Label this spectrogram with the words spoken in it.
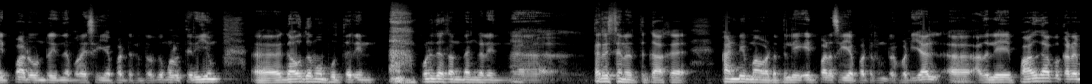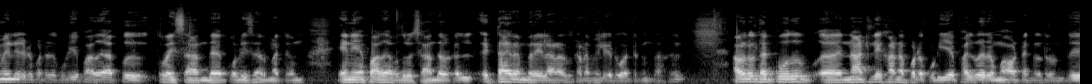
ஏற்பாடு ஒன்று இந்த முறை செய்யப்பட்டிருக்கின்றது. உங்களுக்கு தெரியும் கௌதம புத்தரின் புனித தந்தங்களின் தரிசனத்துக்காக கண்டி மாவட்டத்திலே ஏற்பாடு செய்யப்பட்டிருக்கின்றபடியால் அதிலே பாதுகாப்பு கடமையில் ஈடுபட்டிருக்கக்கூடிய பாதுகாப்பு துறை சார்ந்த போலீசார் மற்றும் ஏனைய பாதுகாப்பு துறை சார்ந்தவர்கள் எட்டாயிரம் வரையிலானவர்கள் கடமையில் ஈடுபட்டிருக்கின்றார்கள். அவர்கள் தற்போது நாட்டிலே காணப்படக்கூடிய பல்வேறு மாவட்டங்களிலிருந்து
